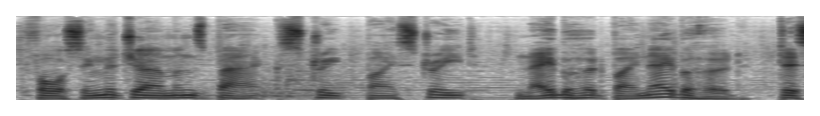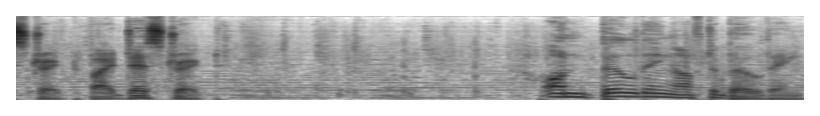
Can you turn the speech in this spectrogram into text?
forcing the Germans back street by street, neighbourhood by neighbourhood, district by district. On building after building,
